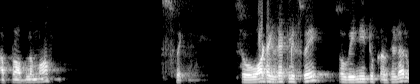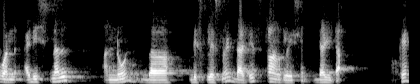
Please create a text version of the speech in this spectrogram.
a problem of sway. So what exactly sway? So we need to consider one additional unknown, the displacement that is translation, delta. Okay,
